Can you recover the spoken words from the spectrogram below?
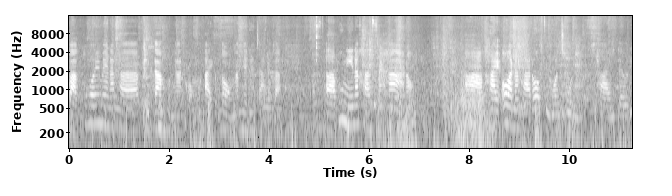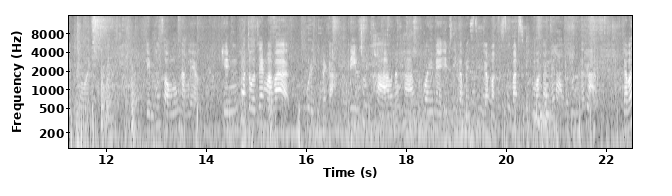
ฝากพ่อพ่อแม่แม่นะคะติดตามผลงานของไอ้ายกับน้องน้ำเนเดอร์จ่าแล้วก็ อ่าพรุ่งนี้นะคะ15เนาะอ่าคายอ้อนนะคะ รอบสื่อมวลชนทายแล้วเรียบร้อยนะคะเต็มทั้งสองโรงหนังแล้ว เห็นพ่อโจแจ้งมาว่าผู้ใดติดประกาศรีมชุดขาวนะคะพ่อพ่อแม่เอฟซีกลับไปซื้อกับซื้อบัตรซื้อตัวกันได้หลายกระปุกนะคะแต่ว่า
